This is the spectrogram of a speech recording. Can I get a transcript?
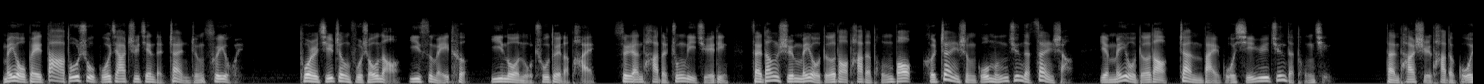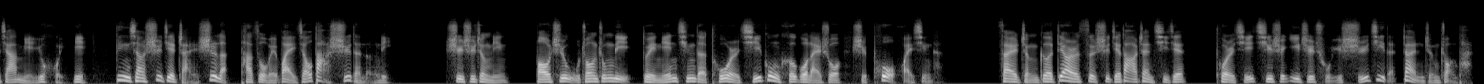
没有被大多数国家之间的战争摧毁。土耳其政府首脑伊斯梅特·伊诺努出对了牌，虽然他的中立决定在当时没有得到他的同胞和战胜国盟军的赞赏。也没有得到战败国协约军的同情，但他使他的国家免于毁灭，并向世界展示了他作为外交大师的能力。事实证明，保持武装中立对年轻的土耳其共和国来说是破坏性的。在整个第二次世界大战期间，土耳其其实一直处于实际的战争状态，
